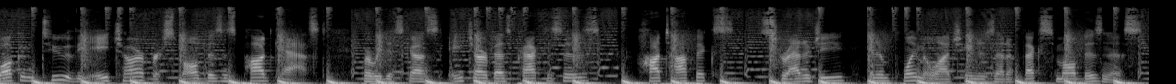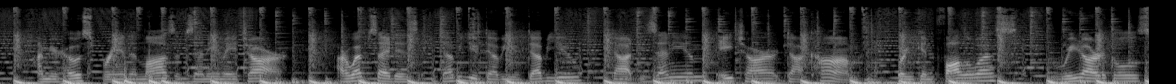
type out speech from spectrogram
Welcome to the HR for Small Business podcast, where we discuss HR best practices, hot topics, strategy, and employment law changes that affect small business. I'm your host, Brandon Laws of Xenium HR. Our website is www.xeniumhr.com, where you can follow us, read articles,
